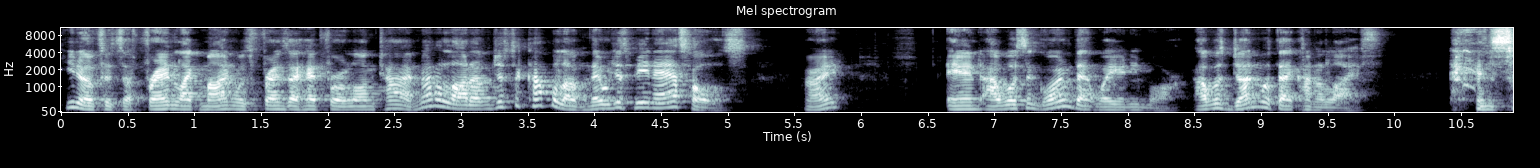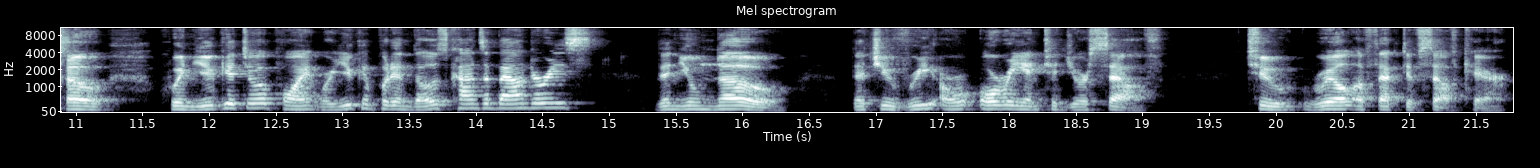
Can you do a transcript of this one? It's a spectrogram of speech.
you know, if it's a friend like mine was friends I had for a long time, not a lot of them, just a couple of them, they were just being assholes, right? And I wasn't going that way anymore. I was done with that kind of life. And so when you get to a point where you can put in those kinds of boundaries, then you'll know that you've reoriented yourself to real effective self care.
